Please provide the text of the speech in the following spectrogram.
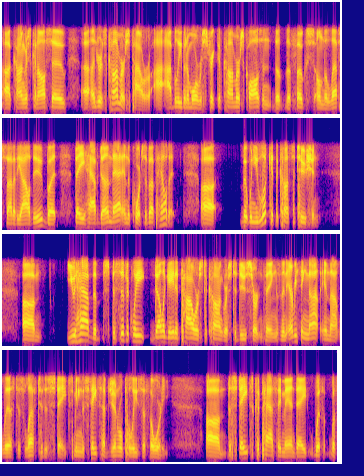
Uh, Congress can also, uh, under its commerce power, I, I believe in a more restrictive commerce clause, and the, the folks on the left side of the aisle do, but they have done that, and the courts have upheld it. Uh, but when you look at the Constitution, um, you have the specifically delegated powers to Congress to do certain things, and then everything not in that list is left to the states, meaning the states have general police authority. Um, the states could pass a mandate with, with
